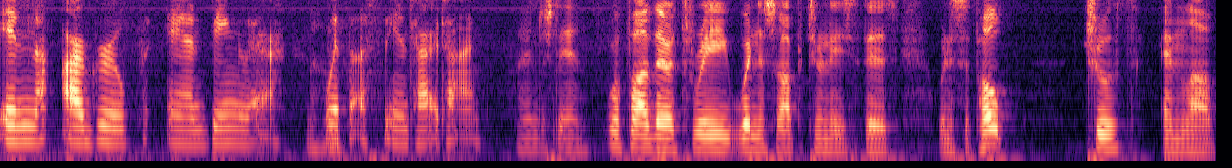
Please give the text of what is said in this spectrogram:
in our group and being there with us the entire time. I understand. Well, Father, there are three witness opportunities. There's witness of hope, truth, and love.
